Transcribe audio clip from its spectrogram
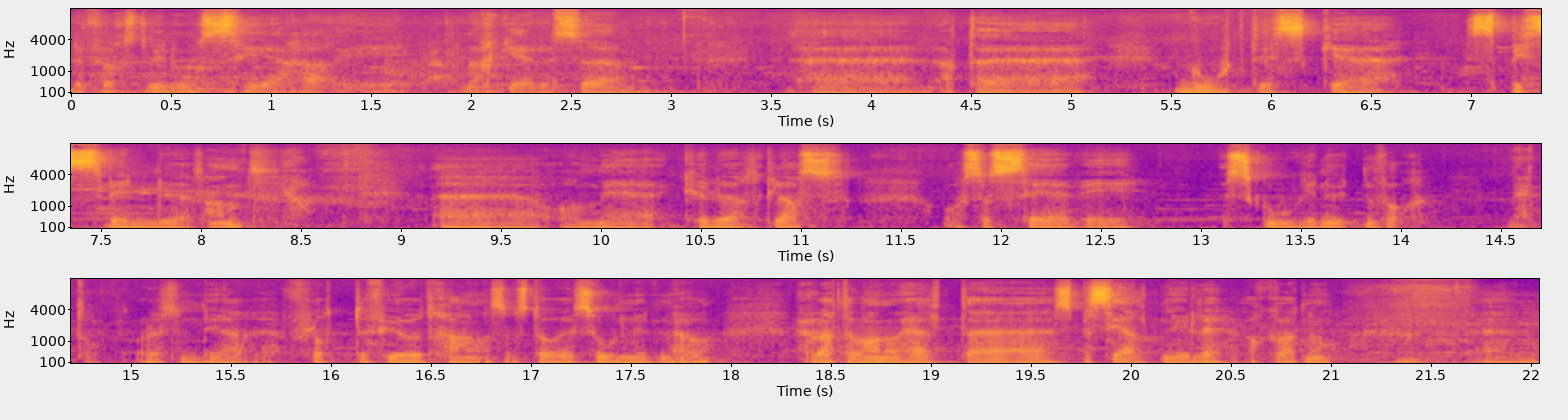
Det første vi nå ser her i mørket, er disse eh, dette gotiske spissvinduet. sant? Eh, og med kulørt glass. Og så ser vi skogen utenfor. Nettopp. Og det er som de her flotte furutrærne som står i solen utenfor. Og dette var noe helt eh, spesielt nydelig akkurat nå. Um,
